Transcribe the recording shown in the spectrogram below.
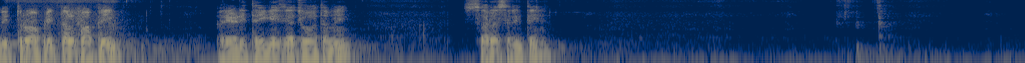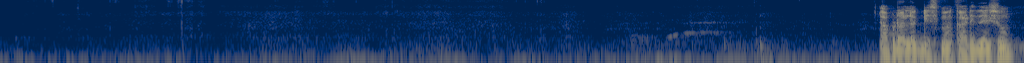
મિત્રો, આપણી તલ પાપડી રેડી થઈ ગઈ છે. જુઓ તમે. સરસ રીતે. આપણે અલગ ડીશમાં કાઢી દઈશું.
